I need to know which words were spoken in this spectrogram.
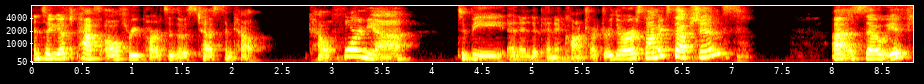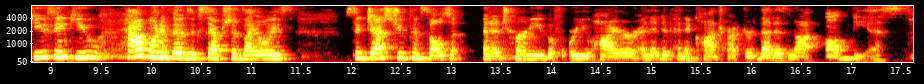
And so you have to pass all three parts of those tests in Cal- California to be an independent contractor. There are some exceptions. Uh, so if you think you have one of those exceptions, I always suggest you consult an attorney before you hire an independent contractor that is not obvious.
